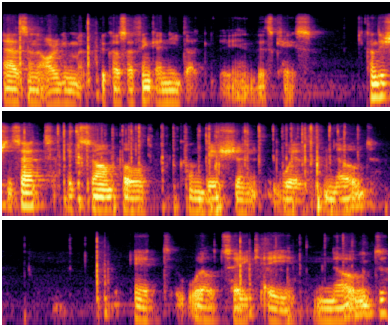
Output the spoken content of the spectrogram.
as an argument because I think I need that in this case. Condition set example condition with node. It will take a node,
